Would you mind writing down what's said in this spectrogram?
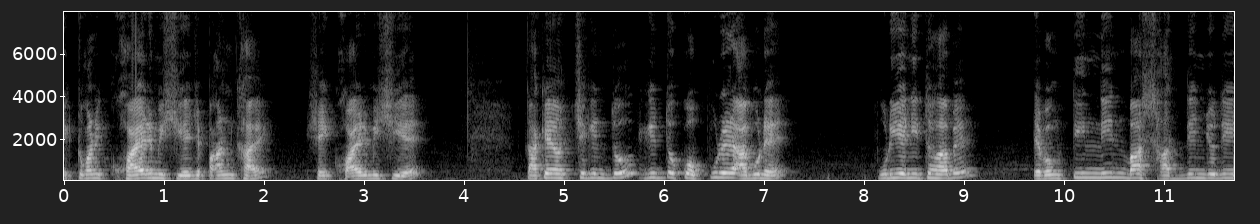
একটুখানি খয়ের মিশিয়ে যে পান খায়, সেই খয়ের মিশিয়ে তাকে হচ্ছে কিন্তু কিন্তু কর্পূরের আগুনে পুড়িয়ে নিতে হবে এবং তিন দিন বা সাত দিন যদি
